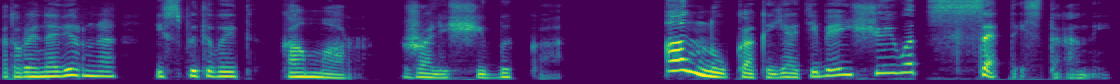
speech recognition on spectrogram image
которое, наверное, испытывает комар, жалящий быка. А ну, как я тебя еще и вот с этой стороны.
